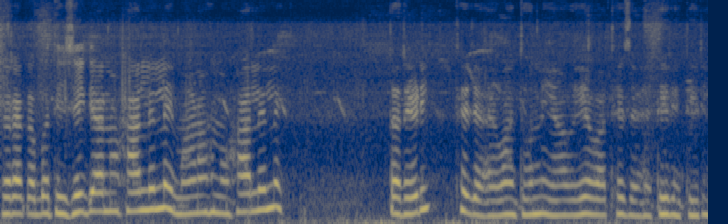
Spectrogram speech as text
જરાક આ બધી જગ્યાનો હાલે લઈ માણસનો હાલે લઈ તો રેડી થઈ જાય. વાંધો નહીં આવે, એવા થઈ જાય ધીરે ધીરે.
